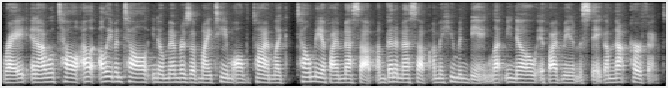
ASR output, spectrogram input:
right? And I will tell, I'll, I'll, even tell, you know, members of my team all the time, like, tell me if I mess up. I'm going to mess up. I'm a human being. Let me know if I've made a mistake. I'm not perfect.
